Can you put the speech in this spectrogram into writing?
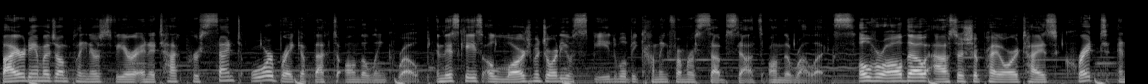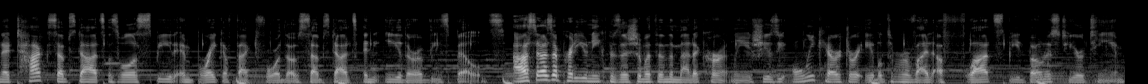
fire damage on planar sphere, and attack percent or break effect on the link rope. In this case, a large majority of speed will be coming from her substats on the relics. Overall though, Asta should prioritize crit and attack substats as well as speed and break effect for those substats in either of these builds. Asta has a pretty unique position within the meta currently. She is the only character able to provide a flat speed bonus to your team,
